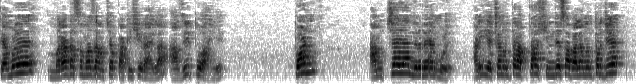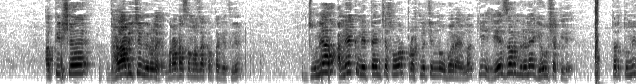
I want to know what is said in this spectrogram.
त्यामुळे मराठा समाज आमच्या पाठीशी राहिला आजही तो आहे. पण आमच्या या निर्णयांमुळे आणि याच्यानंतर आता शिंदेसाहेब आल्यानंतर जे अतिशय धडाडीचे निर्णय मराठा समाजाकरता घेतले जुन्या अनेक नेत्यांच्या समोर प्रश्नचिन्ह उभं राहिलं की हे जर निर्णय घेऊ शकले तर तुम्ही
